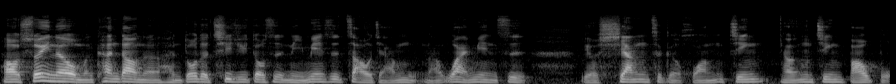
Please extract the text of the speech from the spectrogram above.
好，所以呢，我们看到呢，很多的器具都是里面是皂荚木，然后外面是有镶这个黄金，然后用金包裹。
